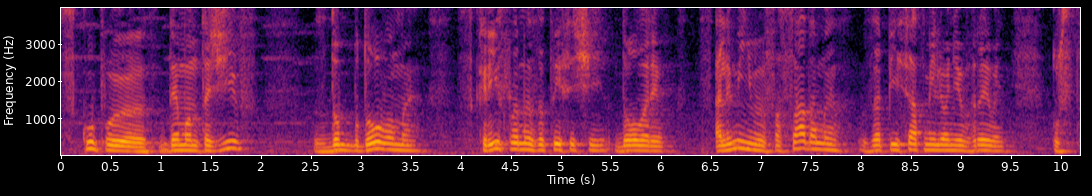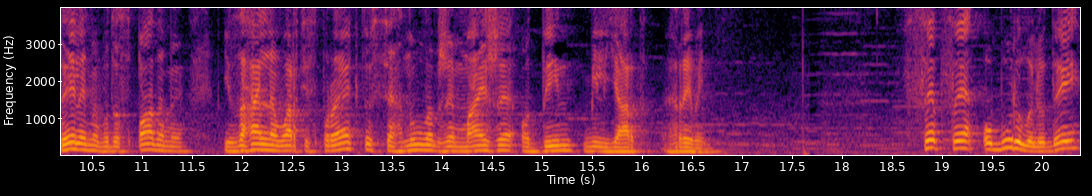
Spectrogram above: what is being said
з купою демонтажів, з добудовами, з кріслами за тисячі доларів, з алюмінієвими фасадами за 50 мільйонів гривень, пустелями, водоспадами. І загальна вартість проекту сягнула вже майже 1 мільярд гривень. Все це обурило людей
